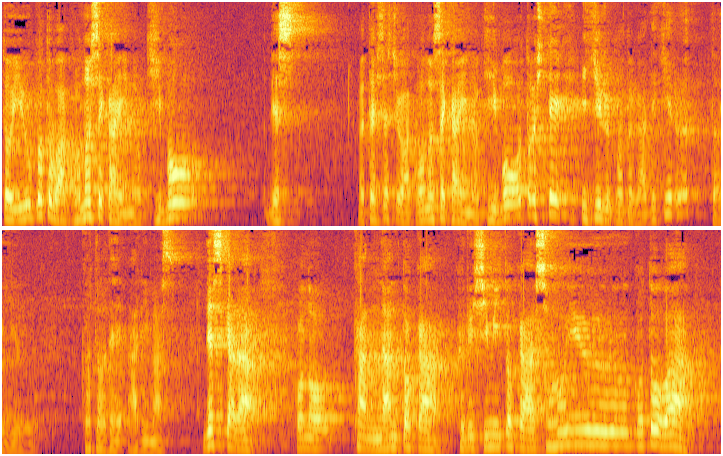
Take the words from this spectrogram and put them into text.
ということはこの世界の希望です。私たちはこの世界の希望として生きることができるということであります。ですからこの困難とか苦しみとかそういうことは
